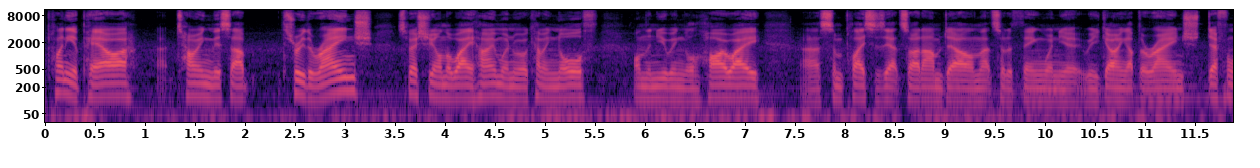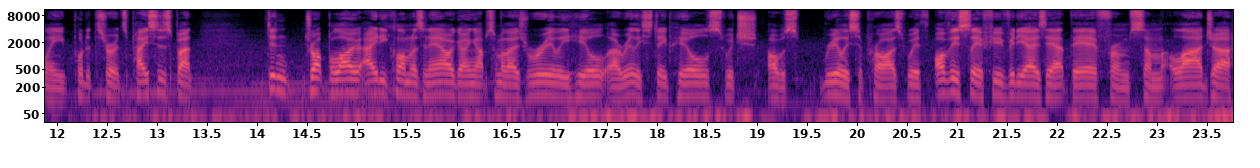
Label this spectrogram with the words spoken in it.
plenty of power uh, towing this up through the range, especially on the way home when we were coming north on the New England Highway. Uh, some places outside Armidale and that sort of thing when you're, when you're going up the range. Definitely put it through its paces, but didn't drop below 80 kilometers an hour going up some of those really hill, uh, really steep hills, which I was really surprised with. Obviously, a few videos out there from some larger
